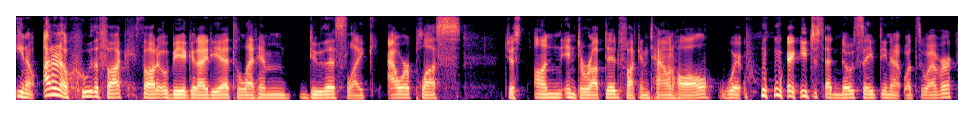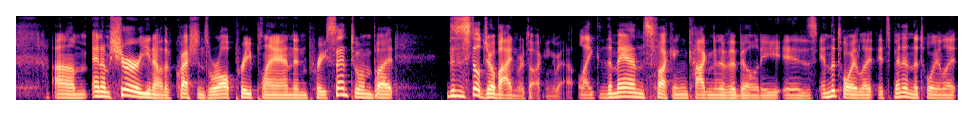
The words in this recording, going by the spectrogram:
you know, I don't know who the fuck thought it would be a good idea to let him do this like hour plus just uninterrupted fucking town hall where where he just had no safety net whatsoever. Um and I'm sure, you know, the questions were all pre-planned and pre-sent to him, but this is still Joe Biden we're talking about. Like the man's fucking cognitive ability is in the toilet. It's been in the toilet.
